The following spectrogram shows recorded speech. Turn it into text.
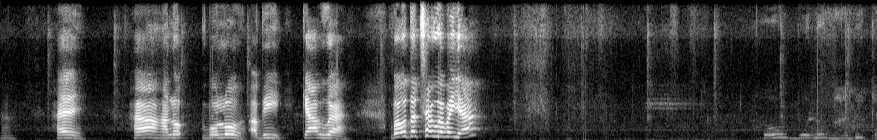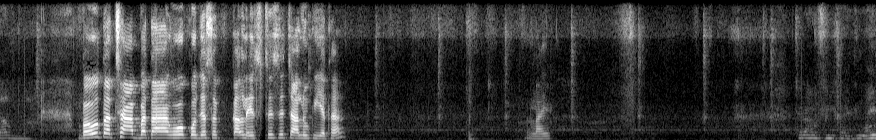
हाँ। है। हाँ हेलो बोलो अभी क्या हुआ? बहुत अच्छा हुआ भैया। बोलो भाभी क्या हुआ? बहुत अच्छा आप बताया वो को जैसे कल ऐसे से चालू किया था। लाइव फ्री लाइव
